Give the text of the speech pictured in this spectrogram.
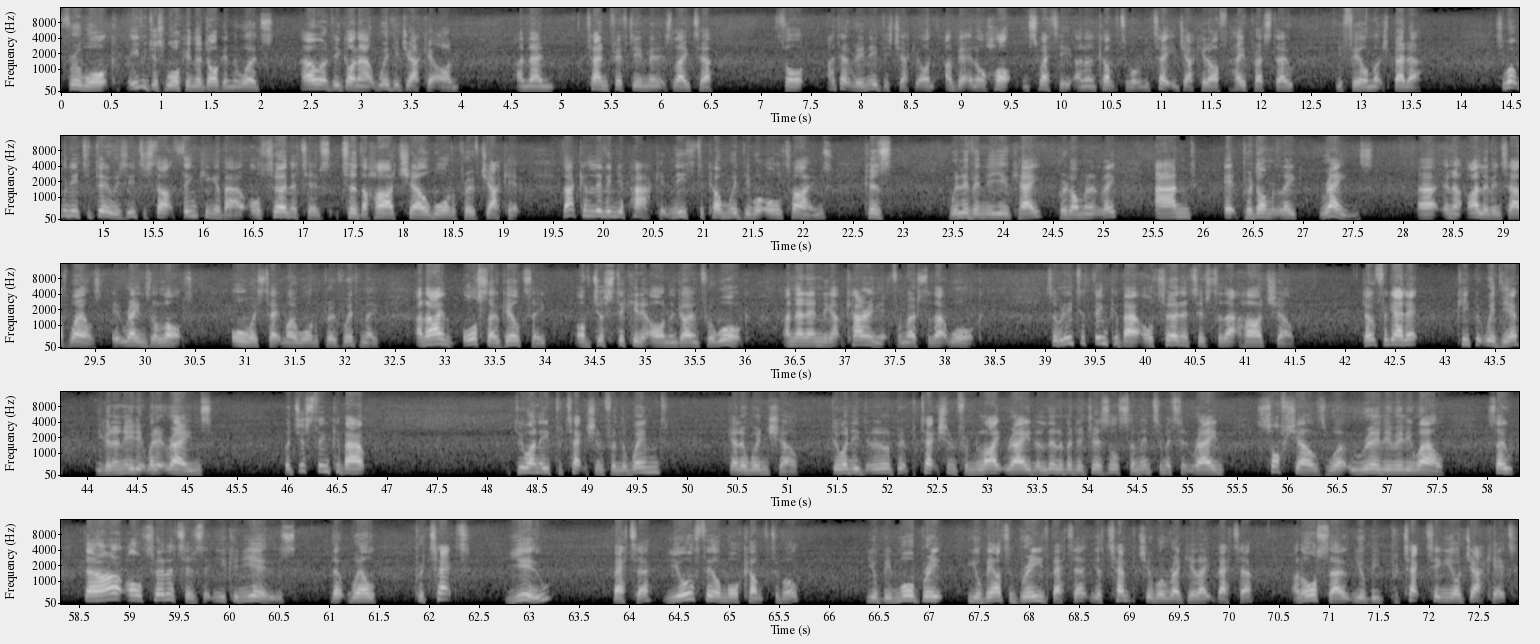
for a walk, even just walking the dog in the woods? How have you gone out with your jacket on and then 10, 15 minutes later thought, I don't really need this jacket on, I'm getting all hot and sweaty and uncomfortable. You take your jacket off, hey presto, you feel much better. So what we need to do is need to start thinking about alternatives to the hard shell waterproof jacket. That can live in your pack, it needs to come with you at all times because we live in the UK predominantly and it predominantly rains. Uh, you know, I live in South Wales, it rains a lot. Always take my waterproof with me. And I'm also guilty of just sticking it on and going for a walk and then ending up carrying it for most of that walk. So we need to think about alternatives to that hard shell. Don't forget it, keep it with you. You're going to need it when it rains. But just think about, do I need protection from the wind? Get a wind shell. Do I need a little bit of protection from light rain, a little bit of drizzle, some intermittent rain? Soft shells work really, really well. So there are alternatives that you can use that will protect you better, you'll feel more comfortable, you'll be more you'll be able to breathe better, your temperature will regulate better, and also you'll be protecting your jacket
